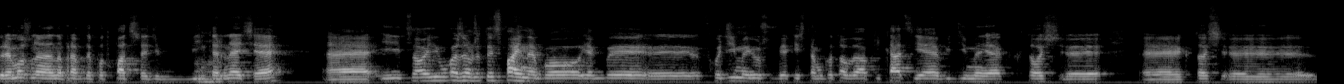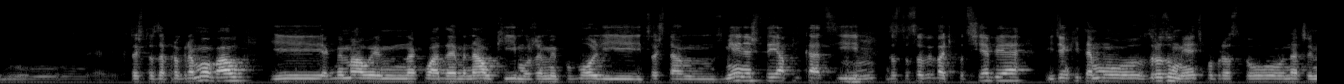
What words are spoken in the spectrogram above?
które można naprawdę podpatrzeć w internecie. E, I co? I uważam, że to jest fajne, bo jakby e, wchodzimy już w jakieś tam gotowe aplikacje, widzimy jak ktoś, e, ktoś, ktoś to zaprogramował i jakby małym nakładem nauki możemy powoli coś tam zmieniać w tej aplikacji, Mhm. dostosowywać pod siebie i dzięki temu zrozumieć po prostu na czym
